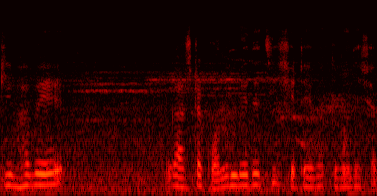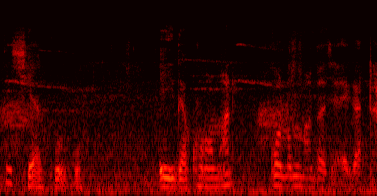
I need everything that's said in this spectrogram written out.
কীভাবে গাছটা কলম বেঁধেছি সেটা এবার তোমাদের সাথে শেয়ার করব। এই দেখো আমার কলম বাঁধা জায়গাটা।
